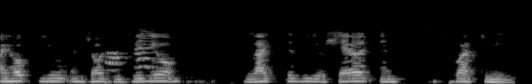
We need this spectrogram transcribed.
I hope you enjoyed the video, like the video, share it and subscribe to me.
